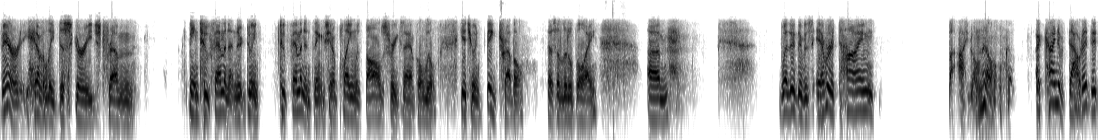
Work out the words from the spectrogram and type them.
very heavily discouraged from being too feminine. They're doing too feminine things. You know, playing with dolls, for example, will get you in big trouble as a little boy. Um, whether there was ever a time, I don't know. I kind of doubt it. It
